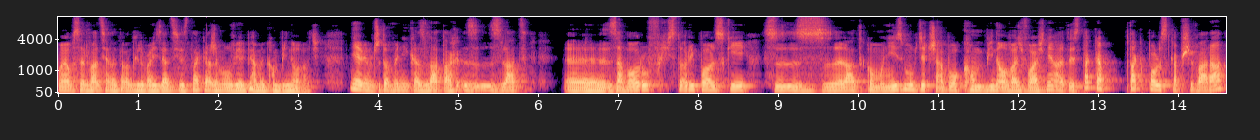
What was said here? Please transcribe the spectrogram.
Moja obserwacja na temat grywalizacji jest taka, że my uwielbiamy kombinować. Nie wiem, czy to wynika z, latach, z, z lat zaborów w historii Polski, z, z lat komunizmu, gdzie trzeba było kombinować właśnie, ale to jest taka tak polska przywara,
